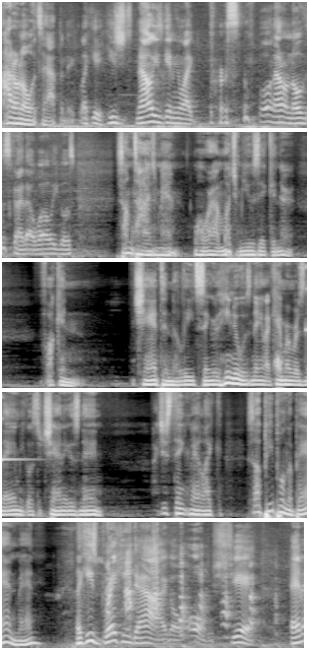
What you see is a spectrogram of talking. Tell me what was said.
I don't know what's happening. Like he's now he's getting like personal, and I don't know this guy that well. He goes, sometimes, man, when we're at MuchMusic and they're fucking chanting the lead singer, he knew his name. I can't remember his name. He goes, they're chanting his name. I just think, man, like there's other people in the band, man. Like he's breaking down. I go, oh shit. And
